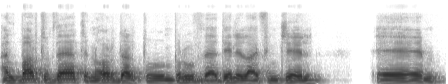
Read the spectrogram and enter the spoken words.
and part of that, in order to improve the daily life in jail, um,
